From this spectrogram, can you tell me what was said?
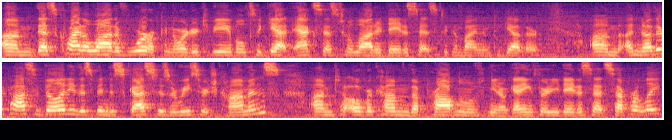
um, that's quite a lot of work in order to be able to get access to a lot of data sets to combine them together. Um, another possibility that's been discussed is a research commons um, to overcome the problem of you know getting 30 data sets separately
